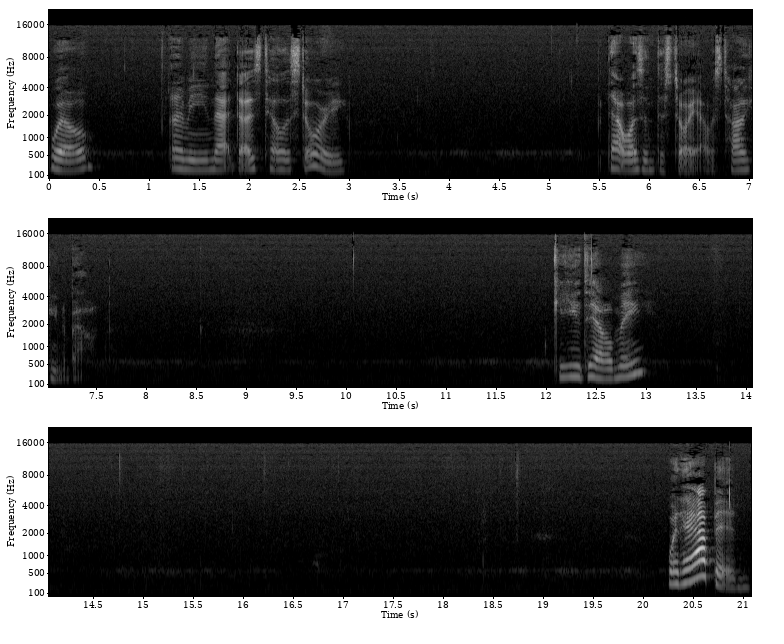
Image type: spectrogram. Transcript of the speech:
well, I mean, that does tell a story. But that wasn't the story I was talking about. Can you tell me? What happened?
